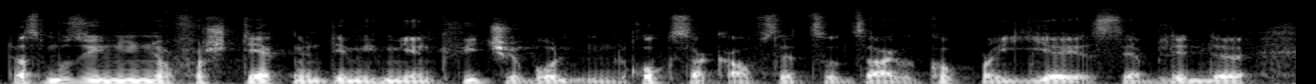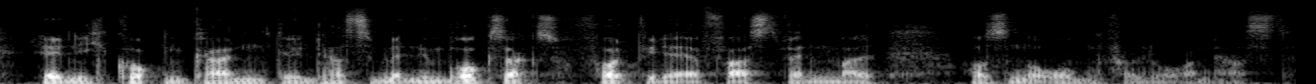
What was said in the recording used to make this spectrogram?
Das muss ich nicht noch verstärken, indem ich mir einen quietschebunten Rucksack aufsetze und sage, guck mal, hier ist der Blinde, der nicht gucken kann. Den hast du mit einem Rucksack sofort wieder erfasst, wenn du mal aus den Augen verloren hast.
